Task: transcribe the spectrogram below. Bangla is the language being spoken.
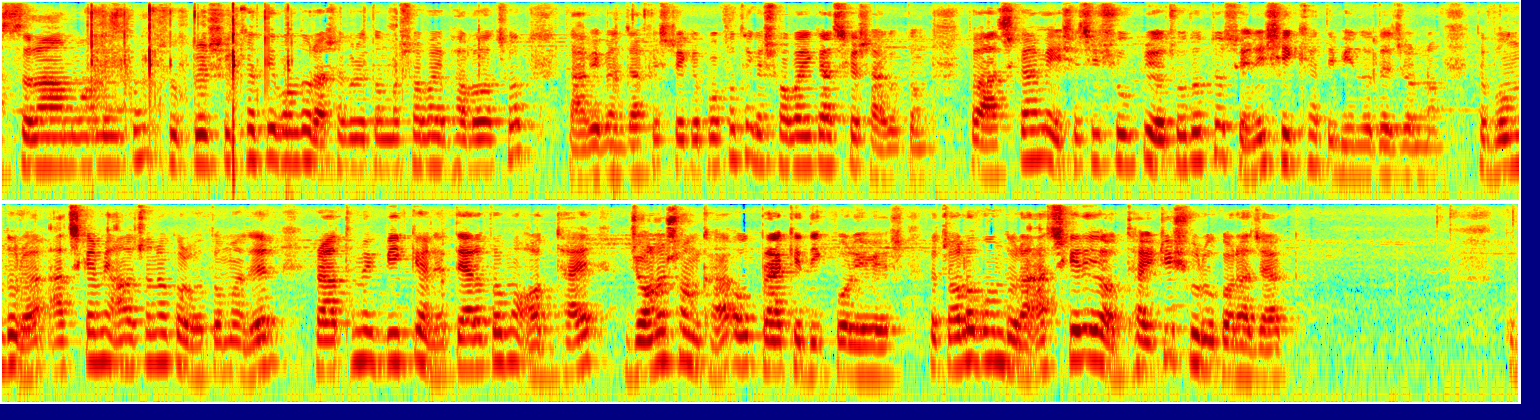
আসসালামু আলাইকুম। সুপ্রিয় শিক্ষার্থী বন্ধুরা, আশা করি তোমরা সবাই ভালো আছো। তাবিবান জাফিস পক্ষ থেকে সবাইকে আজকে স্বাগতম। তো আজকে আমি এসেছি সুপ্রিয় চতুর্থ শ্রেণির শিক্ষার্থী বিন্দুদের জন্য। তো বন্ধুরা, আজকে আমি আলোচনা করব তোমাদের প্রাথমিক বিজ্ঞানের তেরোতম অধ্যায়, জনসংখ্যা ও প্রাকৃতিক পরিবেশ। তো চলো বন্ধুরা, আজকের এই অধ্যায়টি শুরু করা যাক।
